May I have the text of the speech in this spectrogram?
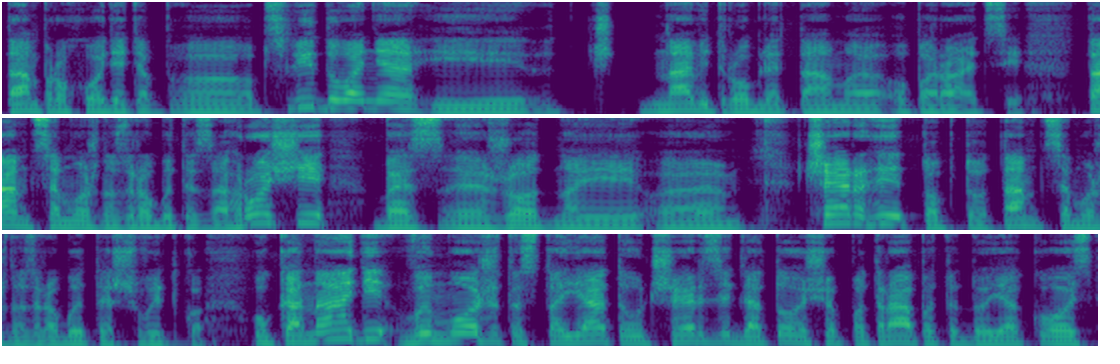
Там проходять е, обслідування і навіть роблять там е, операції. Там це можна зробити за гроші, без е, жодної черги. Тобто там це можна зробити швидко. У Канаді ви можете стояти у черзі для того, щоб потрапити до якогось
